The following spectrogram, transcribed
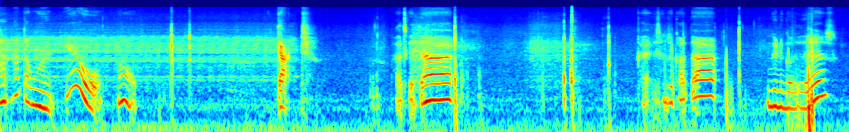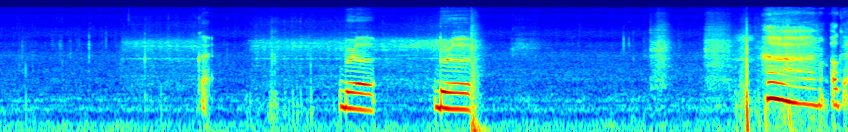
Not, not that one. Ew. No. That. Let's get that. Okay, since I got that, I'm gonna go to this. Okay. Bruh. Bruh. okay.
